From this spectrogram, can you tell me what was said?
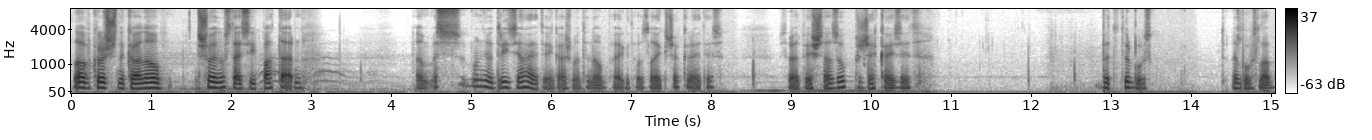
Labi, kurš nekā nav. Šodien uztaisīju patērnu. Es, man jau drīz jāiet, vienkārši man te nav baigi daudz laika čakarēties. Es varētu pie šitās upes džeka aiziet. Bet tur būs, tur nebūs labi.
